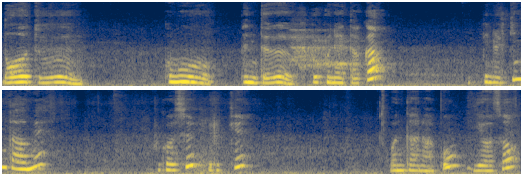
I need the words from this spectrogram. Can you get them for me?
넣어둔 고무 밴드 그 부분에다가 옷핀을 낀 다음에 그것을 이렇게 원단하고 이어서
